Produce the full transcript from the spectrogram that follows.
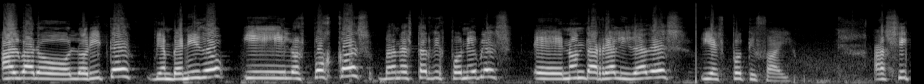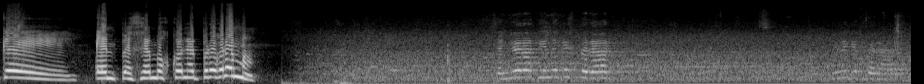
Álvaro Lorite, bienvenido, y los podcasts van a estar disponibles en Onda Realidades y Spotify. Así que empecemos con el programa. Señora, tiene que esperar. Que esperar.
